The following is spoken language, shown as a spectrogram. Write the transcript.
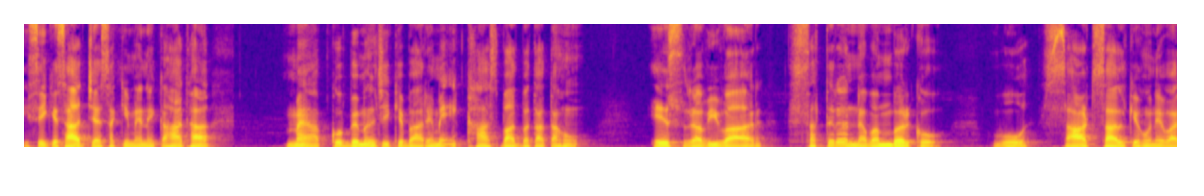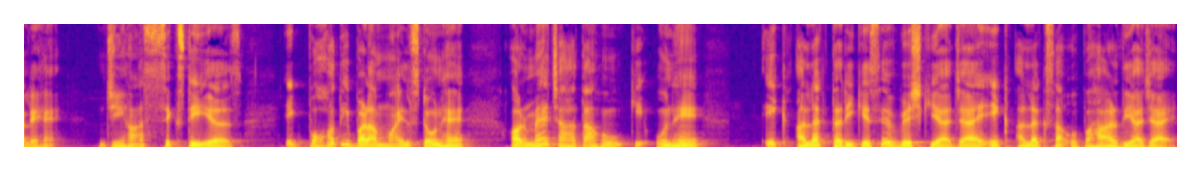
इसी के साथ जैसा कि मैंने कहा था, मैं आपको बिमल जी के बारे में एक खास बात बताता हूँ। इस रविवार 17 नवंबर को वो 60 साल के होने वाले हैं। जी हाँ 60 इयर्स। एक बहुत ही बड़ा माइलस्टोन है और मैं चाहता हूँ कि उन्हें एक अलग तरीके से विश किया जाए, एक अलग सा उपहार दिया जाए।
